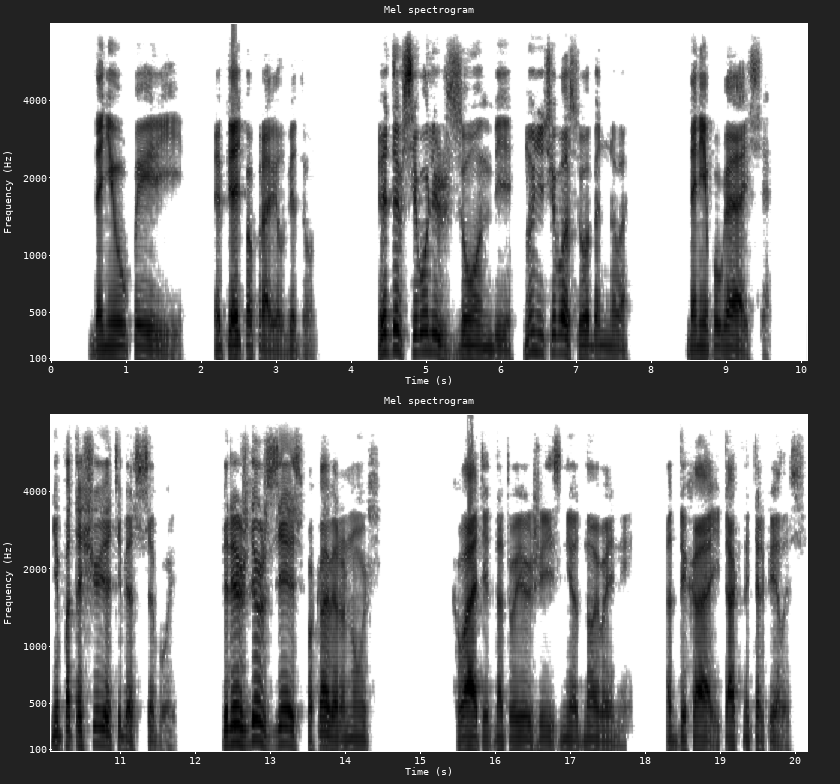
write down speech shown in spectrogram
— Да не упыри, — опять поправил ведун. — Это всего лишь зомби, ну ничего особенного. Да не пугайся, не потащу я тебя с собой. Переждешь здесь, пока вернусь. Хватит на твою жизнь ни одной войны. Отдыхай, так натерпелась.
